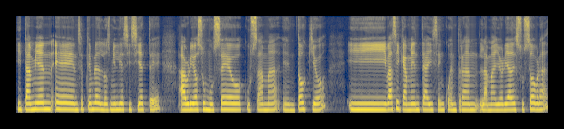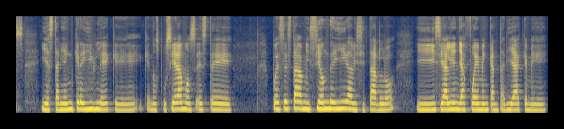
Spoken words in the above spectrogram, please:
Y también en septiembre del 2017 abrió su museo Kusama en Tokio y básicamente ahí se encuentran la mayoría de sus obras y estaría increíble que, que nos pusiéramos este, pues esta misión de ir a visitarlo y si alguien ya fue, me encantaría que me,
